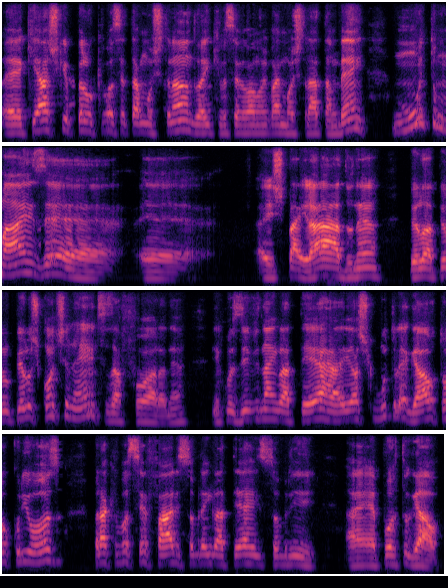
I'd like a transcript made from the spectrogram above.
é, que acho que, pelo que você está mostrando aí, que você vai mostrar também, muito mais é, é, é espairado né, pela, pelo, pelos continentes afora. Né? Inclusive, na Inglaterra, eu acho muito legal, estou curioso para que você fale sobre a Inglaterra e sobre é, Portugal.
